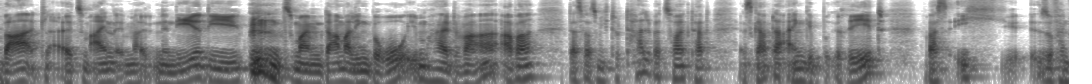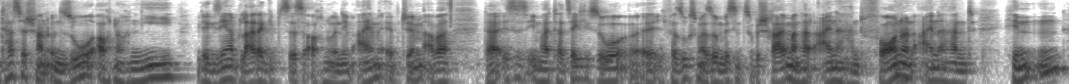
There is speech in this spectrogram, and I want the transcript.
war äh, zum einen eben halt eine Nähe, die zu meinem damaligen Büro eben halt war, aber das, was mich total überzeugt hat, es gab da ein Gerät, was ich so fantastisch fand und so auch noch nie wieder gesehen habe. Leider gibt es das auch nur in dem einen App-Gym, aber da ist es eben halt tatsächlich so, äh, ich versuche es mal so ein bisschen zu beschreiben, man hat eine Hand vorne und eine Hand hinten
